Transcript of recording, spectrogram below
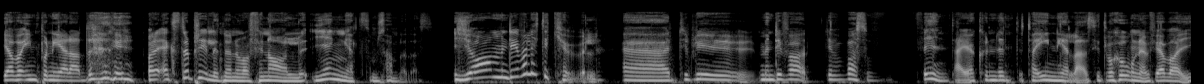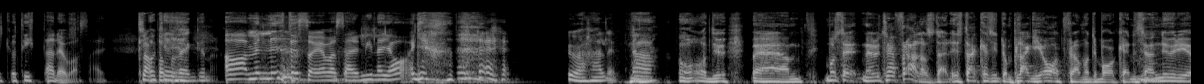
jag var imponerad. Var det extra prilligt nu när det var finalgänget som samlades? ja, men det var lite kul. Eh, det blev, men det var, det var bara så fint där. Jag kunde inte ta in hela situationen för jag bara gick och tittade och var så här. Klappa okej. på väggen. Ja, men lite så. Jag var så här, lilla jag. Gud vad härligt. ja. Ja, du, eh, måste, när du träffar alla sådär, det snackas lite om plagiat fram och tillbaka. Sen, Nu är det ju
